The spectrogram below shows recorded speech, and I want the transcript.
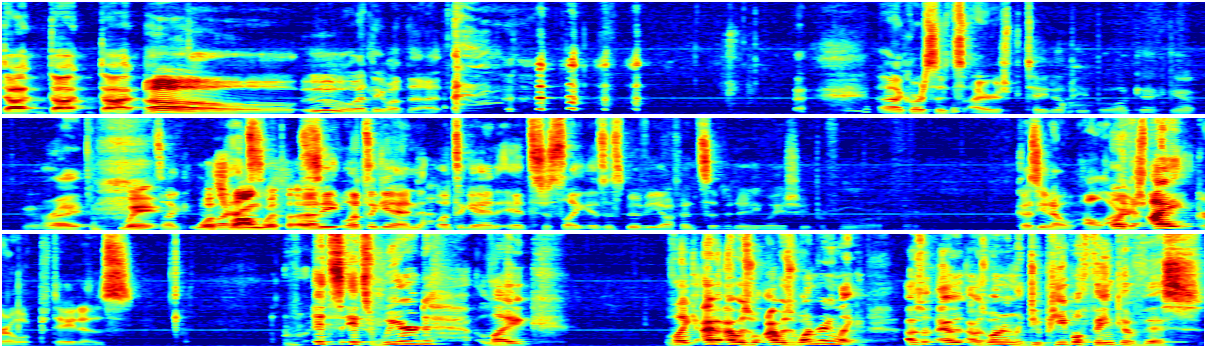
dot dot dot. Oh, ooh, I think about that. uh, of course, it's Irish potato people. Okay, yep. yep. Right. Wait, It's like what's well, wrong with uh, See, once again, once again, it's just like, is this movie offensive in any way, shape, or form? Because you know, all Like, Irish people I- grow with potatoes. it's it's weird like like I, I was I was wondering like I was I was wondering like do people think of this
